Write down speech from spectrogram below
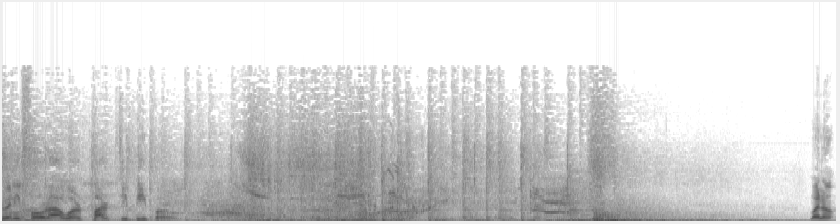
24 Hour Party People. Bueno,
